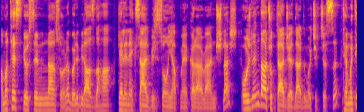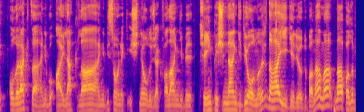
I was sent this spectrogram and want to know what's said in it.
Ama test gösteriminden sonra böyle biraz daha geleneksel bir son yapmaya karar vermişler. Orijinalini daha çok tercih ederdim açıkçası. Tematik olarak da hani bu aylaklığa hani bir sonraki iş ne olacak falan gibi şeyin peşinden gidiyor olmaları daha iyi geliyordu bana ama ne yapalım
